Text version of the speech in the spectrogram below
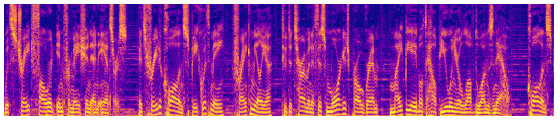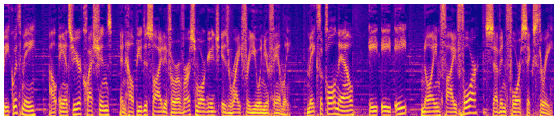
with straightforward information and answers. It's free to call and speak with me, Frank Melia, to determine if this mortgage program might be able to help you and your loved ones now. Call and speak with me. I'll answer your questions and help you decide if a reverse mortgage is right for you and your family. Make the call now, 888 954 7463.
